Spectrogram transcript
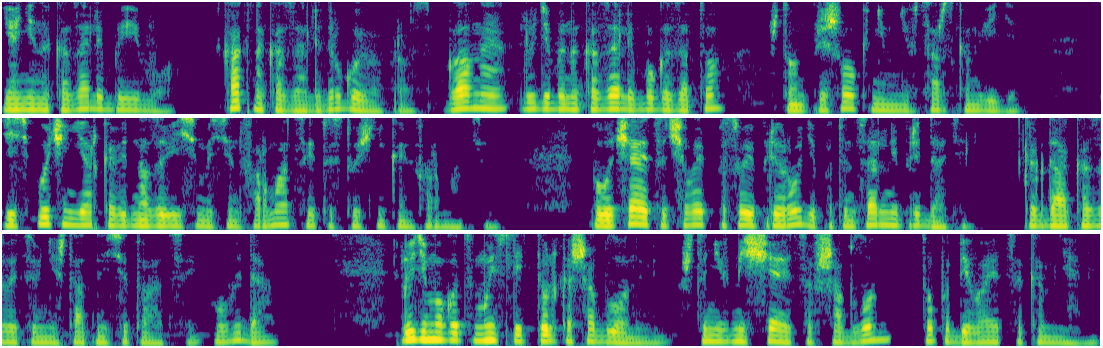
и они наказали бы его. Как наказали – другой вопрос. Главное, люди бы наказали Бога за то, что Он пришел к ним не в царском виде. Здесь очень ярко видна зависимость информации от источника информации. Получается, человек по своей природе потенциальный предатель когда оказывается в нештатной ситуации. Увы, да. Люди могут мыслить только шаблонами. Что не вмещается в шаблон, то побивается камнями.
